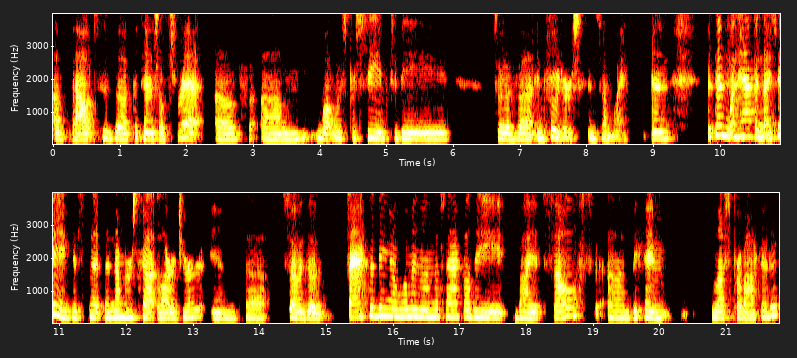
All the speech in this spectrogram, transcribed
about the potential threat of um, what was perceived to be sort of uh, intruders in some way. And but then what happened, I think, is that the numbers got larger, and uh, so the fact of being a woman on the faculty by itself uh, became less provocative.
